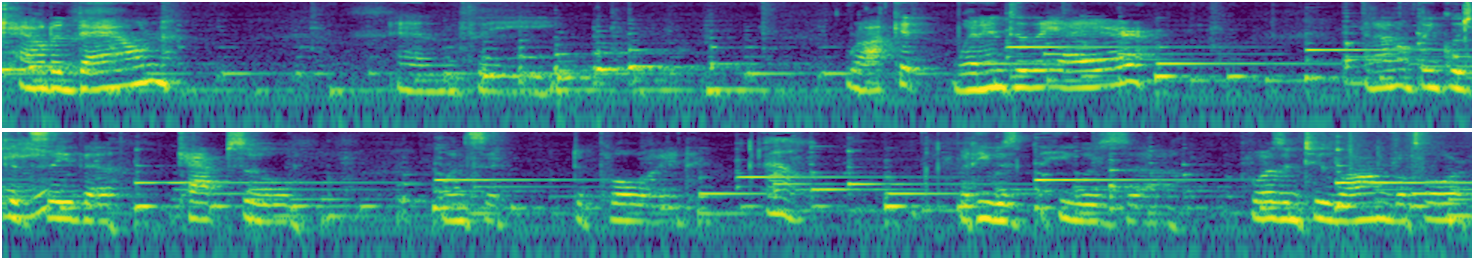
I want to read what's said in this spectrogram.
counted down, and the rocket went into the air. And I don't think we could see the capsule once it deployed. Oh. But he was he was uh, wasn't too long before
